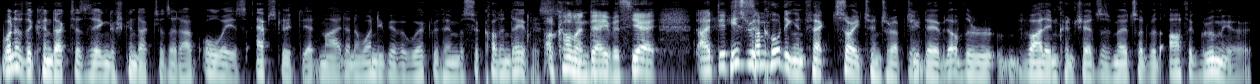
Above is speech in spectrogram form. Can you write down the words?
One of the conductors, the English conductors that I've always absolutely admired, and I wonder if you ever worked with him, was Sir Colin Davis. Oh, Colin Davis, yeah, I did. His some, recording, in fact, sorry to interrupt you, David, of the violin concertos of Mozart with Arthur Grumiaux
